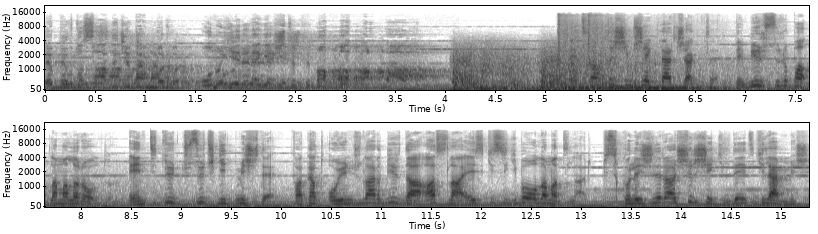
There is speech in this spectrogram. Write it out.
Ve burada sadece ben varım. Onun yerine geçtim. Etrafta şimşekler çaktı ve bir sürü patlamalar oldu. Entity 303 gitmişti. Fakat oyuncular bir daha asla eskisi gibi olamadılar. Psikolojileri aşırı şekilde etkilenmiş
